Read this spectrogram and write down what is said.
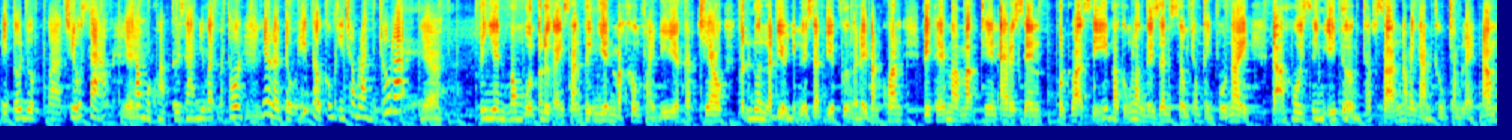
để tôi được ờ, chiếu sáng Yeah. trong một khoảng thời gian như vậy mà thôi Ừ. như là kiểu hít thở không khí trong lành một chút á Yeah. Tuy nhiên, mong muốn có được ánh sáng tự nhiên mà không phải đi cắt treo vẫn luôn là điều những người dân địa phương ở đây băn khoăn. Vì thế mà Martin Ederson, một họa sĩ và cũng là người dân sống trong thành phố này, đã hồi sinh ý tưởng thắp sáng năm 2005.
